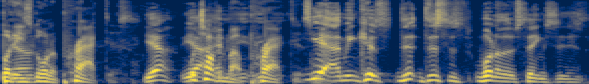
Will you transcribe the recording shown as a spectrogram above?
but yeah. he's going to practice. Yeah, yeah. We're talking and- about practice. Yeah, I mean, because th- this is one of those things. Is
